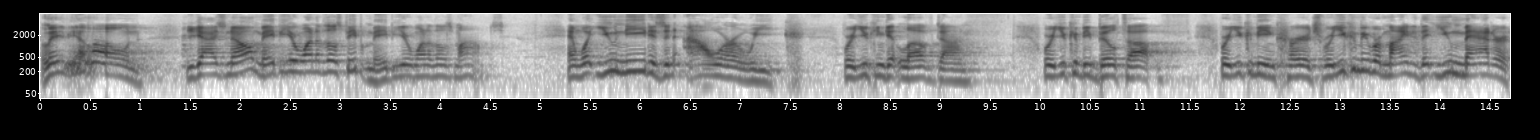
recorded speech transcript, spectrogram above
Leave me alone. You guys know? Maybe you're one of those people. Maybe you're one of those moms. And what you need is an hour a week where you can get loved on, where you can be built up, where you can be encouraged, where you can be reminded that you matter,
